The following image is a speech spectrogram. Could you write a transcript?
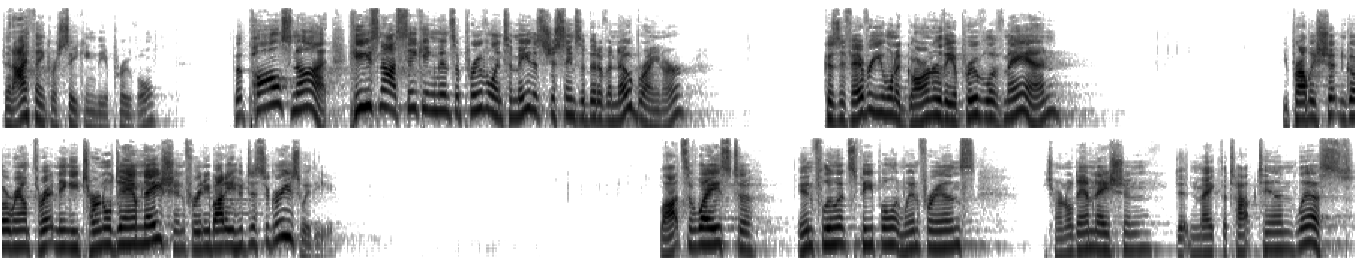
that I think are seeking the approval. But Paul's not. He's not seeking men's approval. And to me, this just seems a bit of a no brainer. Because if ever you want to garner the approval of man, you probably shouldn't go around threatening eternal damnation for anybody who disagrees with you. Lots of ways to influence people and win friends. Eternal damnation didn't make the top 10 list.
